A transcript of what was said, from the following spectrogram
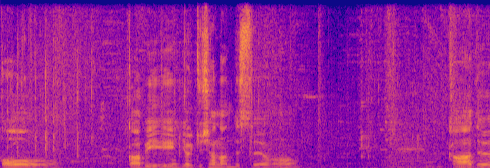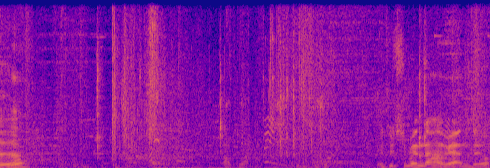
어 까비 12시 하나 안 됐어요 가드 아 뭐야. 12시 맨날 왜안 돼요?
